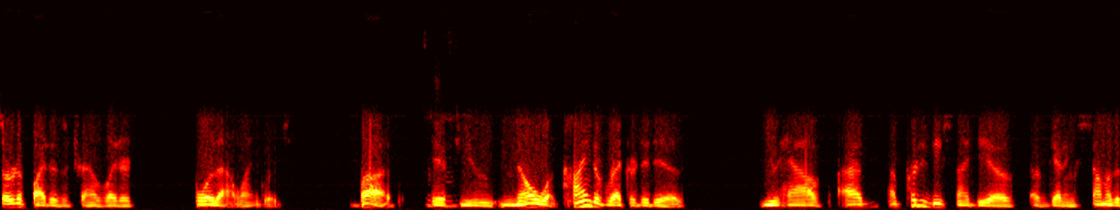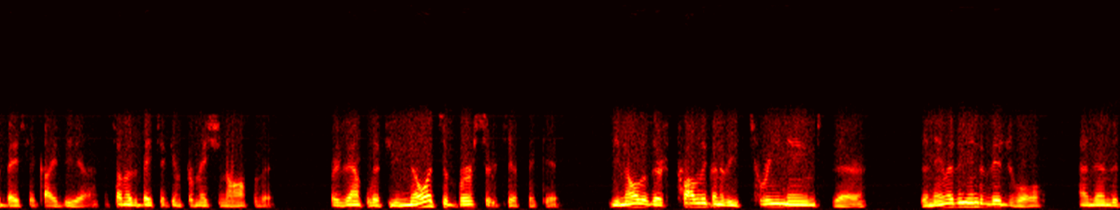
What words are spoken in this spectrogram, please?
certified as a translator for that language. But if mm-hmm. you know what kind of record it is, you have a, a pretty decent idea of, of getting some of the basic idea, some of the basic information off of it. For example, if you know it's a birth certificate, you know that there's probably going to be three names there the name of the individual, and then the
